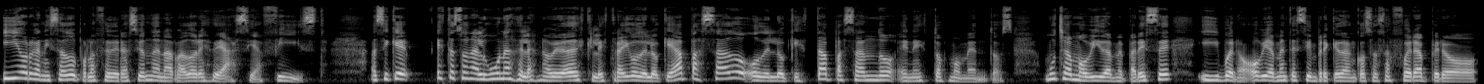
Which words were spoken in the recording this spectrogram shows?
y organizado por la Federación de Narradores de Asia, FEAST. Así que estas son algunas de las novedades que les traigo de lo que ha pasado o de lo que está pasando en estos momentos. Mucha movida me parece y bueno, obviamente siempre quedan cosas afuera, pero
